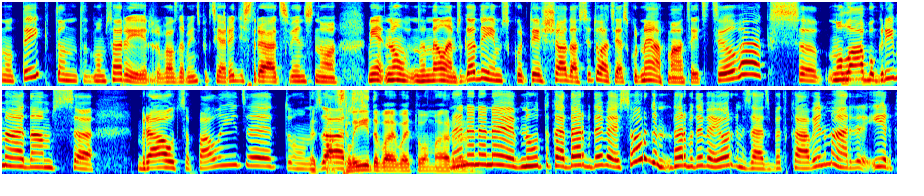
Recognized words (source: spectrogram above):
Nu, tikt, un tad mums arī ir valsts darba inspekcijā reģistrēts viens no vien, nu, nelēms gadījums, kur tieši šādās situācijās, kur neapmācīts cilvēks, nu, labu grimēdams, brauca palīdzēt un zārs- līda vai, vai tomēr? Nē, nē, nē, nē. Nu, tā kā darba devējs organ, darba devēja organizēts, bet kā vienmēr ir.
